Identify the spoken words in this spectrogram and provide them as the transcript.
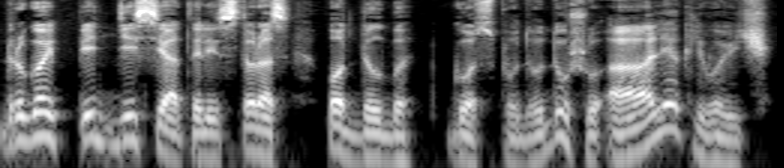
другой пятьдесят или сто раз отдал бы Господу душу, а Олег Львович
